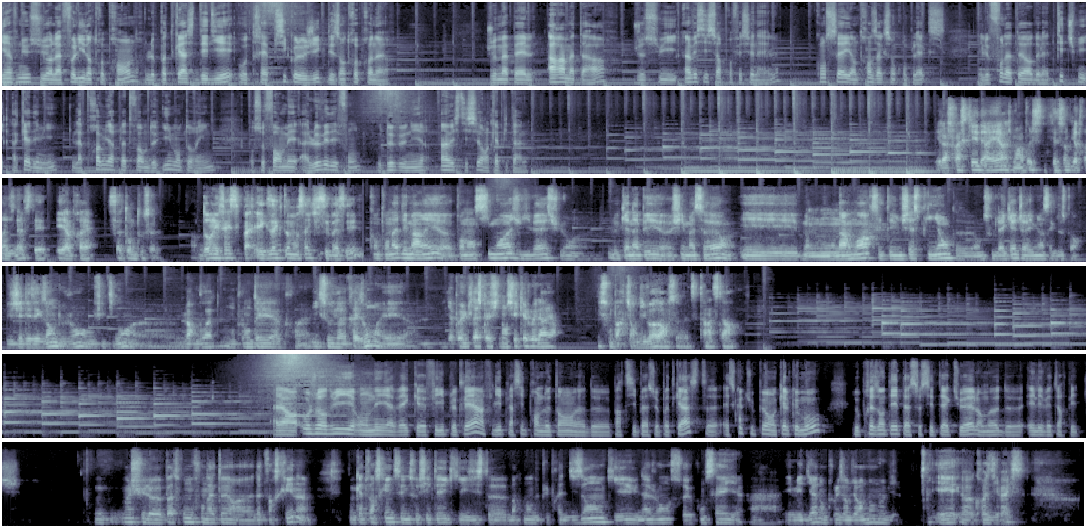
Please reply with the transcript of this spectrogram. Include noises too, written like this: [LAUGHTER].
Bienvenue sur La Folie d'entreprendre, le podcast dédié aux traits psychologiques des entrepreneurs. Je m'appelle Aramatar, je suis investisseur professionnel, conseil en transactions complexes et le fondateur de la Teach Me Academy, la première plateforme de e-mentoring pour se former à lever des fonds ou devenir investisseur en capital. Et la phrase clé derrière, je me rappelle, c'était 1999, c'était et après, ça tourne tout seul. Dans les faits, c'est pas exactement ça qui s'est passé. Quand on a démarré, euh, pendant six mois, je vivais sur euh, le canapé euh, chez ma sœur et mon armoire, c'était une chaise pliante en dessous de laquelle j'avais mis un sac de sport. J'ai des exemples de gens où effectivement leurs boîtes ont planté pour X ou Y raison et il n'y a pas eu que l'aspect financier qui a joué derrière. Ils sont partis en divorce, etc. etc. Alors aujourd'hui, on est avec euh, Philippe Leclerc. Philippe, merci de prendre le temps euh, de participer à ce podcast. Est-ce que tu peux en quelques mots nous présenter ta société actuelle en mode euh, elevator pitch? Moi, je suis le patron fondateur d'AdForScreen. Donc AdForScreen, c'est une société qui existe maintenant depuis près de 10 ans, qui est une agence conseil et médias dans tous les environnements mobiles et cross-device.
